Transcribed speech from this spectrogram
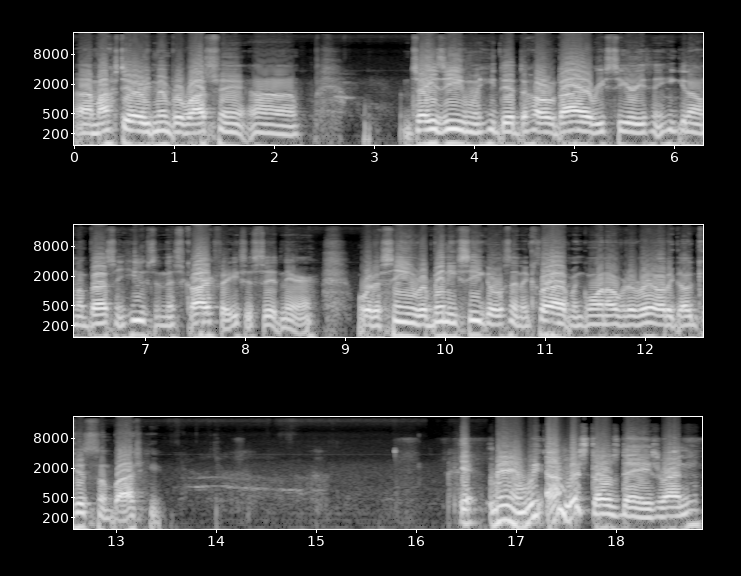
Um, I still remember watching um, Jay Z when he did the whole Diary series, and he get on a bus in Houston, and Scarface is sitting there, or the scene where Beanie Sigel's in the club and going over the rail to go get somebody. Yeah, man, we I miss those days, Rodney.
